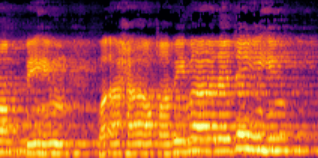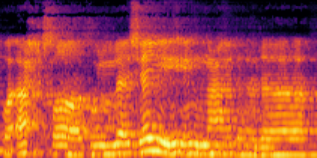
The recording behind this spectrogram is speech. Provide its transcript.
ربهم وأحاط بما لديهم وأحصى كل شيء عددا.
